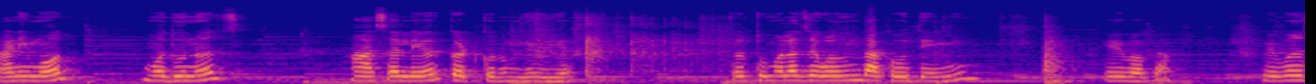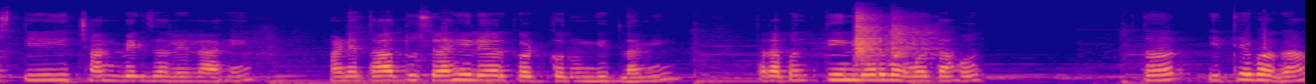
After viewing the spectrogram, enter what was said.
आणि मग मधूनच हा असा लेअर कट करून घेऊया. तर तुम्हाला जवळून दाखवते मी. हे बघा व्यवस्थित छान बेक झालेला आहे. आणि आता हा दुसराही लेअर कट करून घेतला मी. तर आपण तीन लेअर बनवत आहोत. तर इथे बघा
